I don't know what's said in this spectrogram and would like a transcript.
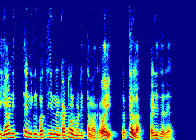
ಯಾನ್ ಇತ್ತೆ ನಿಖಲ್ ಬತ್ತು ನಾನು ಕಟ್ ಮಾಡ್ಕೊಂಡು ಇತ್ತ ಮಾರ್ರೆ? ಓಯ್, ಸತ್ಯ ಅಲ್ಲ ಕಳಿತಾರೆ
